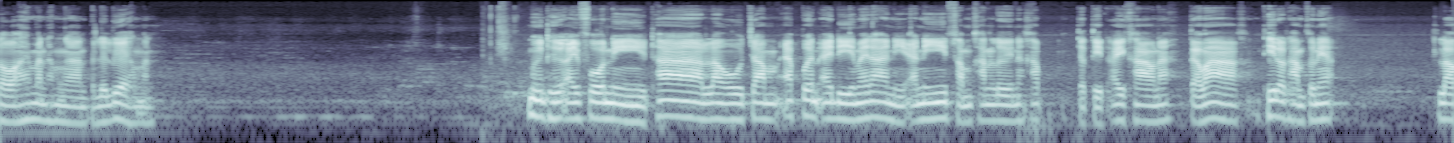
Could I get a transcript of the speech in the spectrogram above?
รอให้มันทำงานไปเรื่อยๆของมัน มือถือ iPhone นี่ ถ้าเราจำ Apple ID ไม่ได้นี่ อันนี้สำคัญเลยนะครับ จะติด iCloud นะ แต่ว่าที่เราทำตัวเนี้ย เรา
